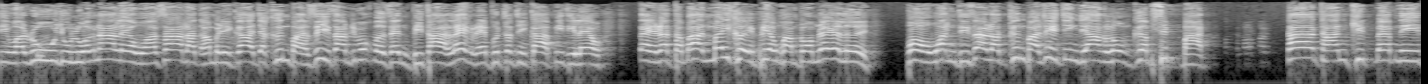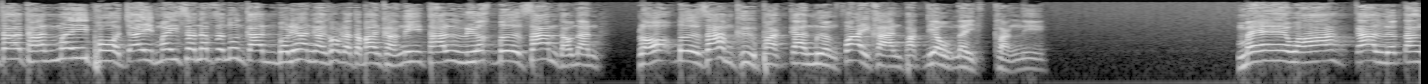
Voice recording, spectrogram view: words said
ที่ว่ารูอยู่หลวงหน้าแล้วว่าสหรัฐอเมริกาจะขึ้นภาษีสามสิบหกเปอร์เซ็นต์พิธาแรกแรกพฤศจิกาปีที่แล้ว แต่รัฐบาลไม่เคยเปลี่ยนความพร้อมได้เลย พอวันที่สหรัฐขึ้นภาษีจริงยางลงเกือบสิบบาท ถ้าทานคิดแบบนี้ ถ้าทานไม่พอใจไม่สนับสนุนการบริหารงานของรัฐบาลครั้งนี้ทานเลือกเบอร์ซ้ำเท่านั้น เพราะเบอร์ซ้ำคือพรรคการเมืองฝ่ายคานพรรคเดียวในครั้งนี้ แม้ว่าการเลือกตั้ง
